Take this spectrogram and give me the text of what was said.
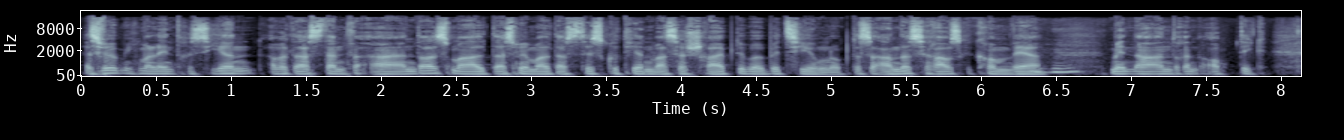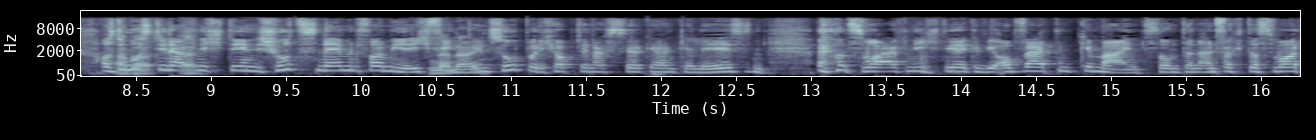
Es würde mich mal interessieren, aber das dann für ein anderes Mal, dass wir mal das diskutieren, was er schreibt über Beziehungen, ob das anders herausgekommen wäre mhm. mit einer anderen Optik. Also du aber, musst ihn auch äh, nicht den Schutz nehmen von mir. Ich finde den super. Ich habe den auch sehr gern gelesen. Und zwar auch nicht irgendwie abwertend gemeint, sondern einfach, das war,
